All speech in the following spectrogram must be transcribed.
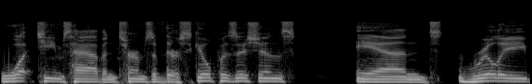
what teams have in terms of their skill positions and really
